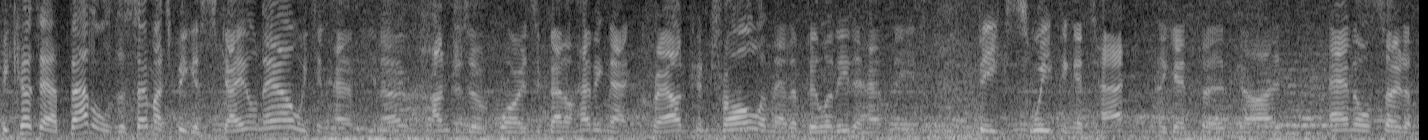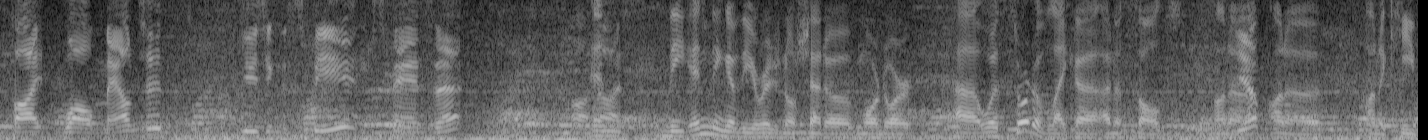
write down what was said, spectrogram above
because our battles are so much bigger scale now, we can have, you know, hundreds of warriors in battle, having that crowd control and that ability to have these big sweeping attacks against those guys, and also to fight while mounted using the spear expands that. Oh, and nice. the ending of the original Shadow of Mordor uh, was sort of like a, an assault on a yep. on a on a keep.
